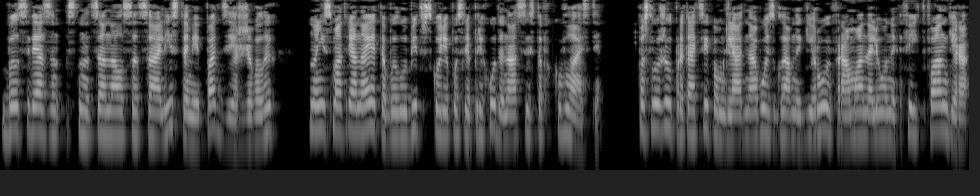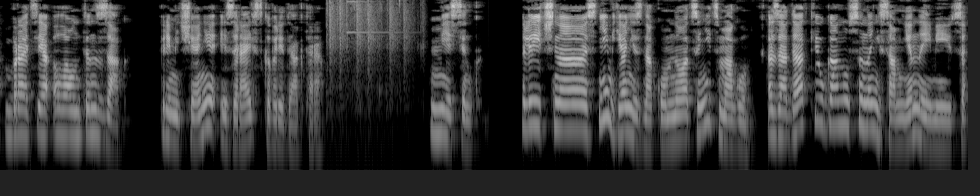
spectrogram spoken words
Был связан с национал-социалистами, поддерживал их, но, несмотря на это, был убит вскоре после прихода нацистов к власти. Послужил прототипом для одного из главных героев романа Леона Фейхтфангера «Братья Лаунтензак». Примечание израильского редактора. Мессинг. Лично с ним я не знаком, но оценить могу. Задатки у Ганусона, несомненно, имеются.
